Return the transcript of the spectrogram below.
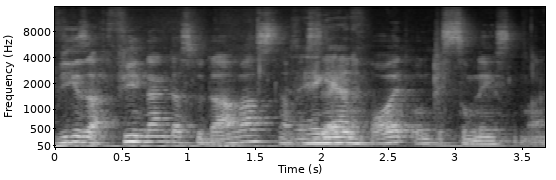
wie gesagt, vielen Dank, dass du da warst. Hat mich sehr, sehr gefreut und bis zum nächsten Mal.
